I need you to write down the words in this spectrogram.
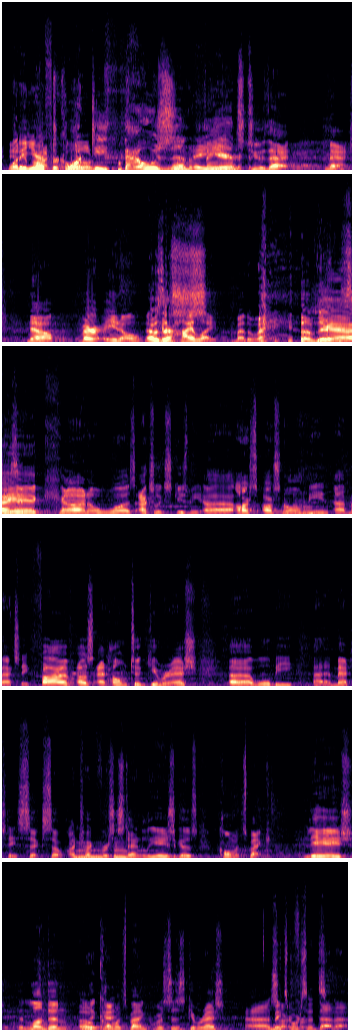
and What a year for Cologne. Twenty thousand a year. fans to that match. Now, very, you know, That was their highlight, by the way, of their yeah, season. it kind of was. Actually, excuse me. Uh, Ars- Arsenal being uh, match day five. Us at home to Guimarães uh, will be uh, match day six. So Eintracht versus Mm-hmm. Standard Liège goes Commerzbank, Liège, then London, then Okay. Commerzbank versus Guimarães. Uh, That makes more for sense. That uh,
